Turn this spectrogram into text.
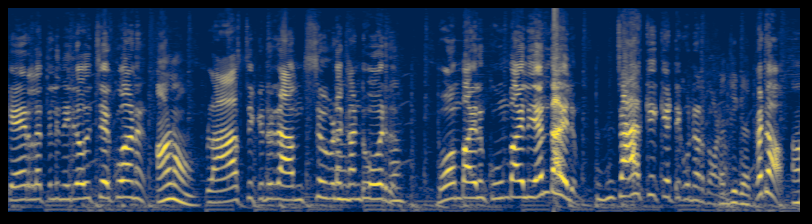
കേരളത്തിൽ നിരോധിച്ചേക്കുവാണ്. ആണോ? പ്ലാസ്റ്റിക്കിന്റെ ഒരു അംശം ഇവിടെ കണ്ടുപോകരുത്. ബോംബായാലും കൂമ്പായാലും എന്തായാലും ചാക്കി കെട്ടി നടന്നോളാം. കേട്ടോ. ആ.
